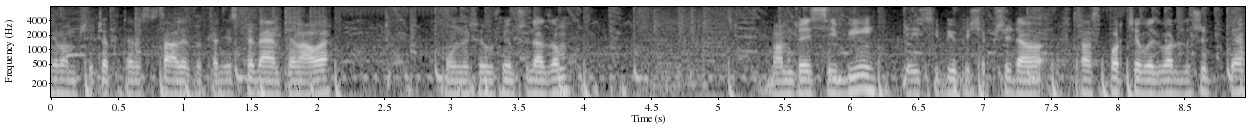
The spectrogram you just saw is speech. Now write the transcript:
nie mam przyczep teraz wcale, w zasadzie sprzedałem te małe, one się już nie przydadzą. Mam JCB, JCB by się przydał w transporcie, bo jest bardzo szybkie.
